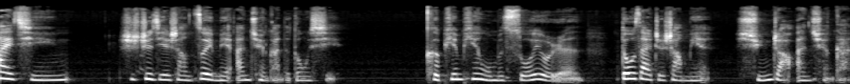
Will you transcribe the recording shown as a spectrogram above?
爱情是世界上最没安全感的东西，可偏偏我们所有人都在这上面寻找安全感。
